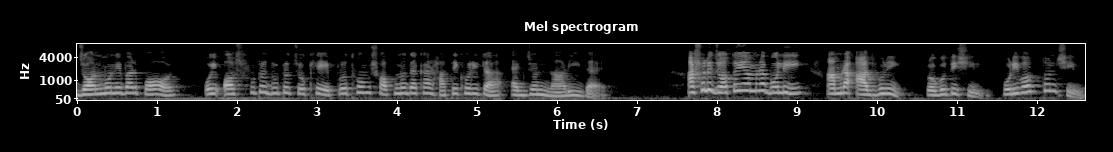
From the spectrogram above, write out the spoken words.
জন্ম নেবার পর ওই অস্ফুট দুটো চোখে প্রথম স্বপ্ন দেখার হাতে খড়িটা একজন নারী দেয়। আসলে যতই আমরা বলি, আমরা আধুনিক, প্রগতিশীল, পরিবর্তনশীল,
